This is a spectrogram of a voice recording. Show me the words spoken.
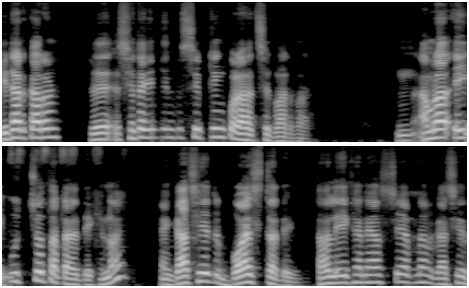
এটার কারণ সেটাকে কিন্তু শিফটিং করা হচ্ছে বারবার। আমরা এই উচ্চতাটা দেখি নয় গাছের বয়সটা দেখব। তাহলে এখানে আসছে আপনার গাছের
